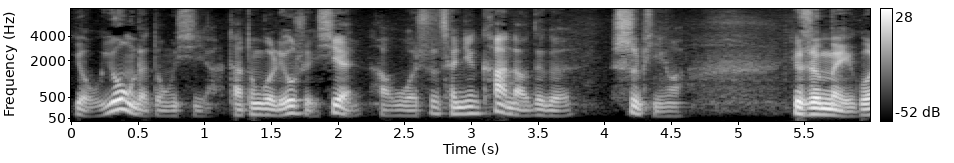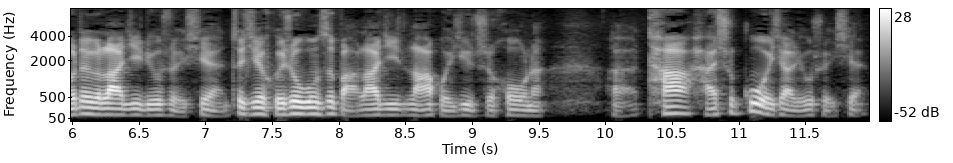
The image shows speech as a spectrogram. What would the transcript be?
有用的东西啊，它通过流水线啊，我是曾经看到这个视频啊，就是美国这个垃圾流水线，这些回收公司把垃圾拿回去之后呢。啊，它还是过一下流水线，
